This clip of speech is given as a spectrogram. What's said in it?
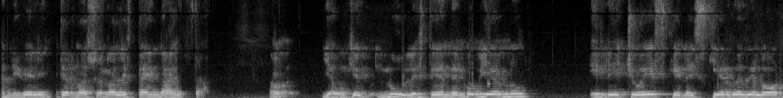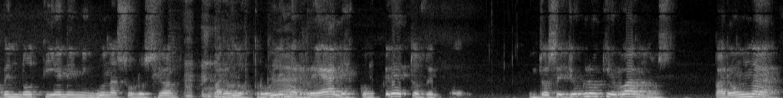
a nivel internacional está en alta. ¿no? Y aunque Lula esté en el gobierno, el hecho es que la izquierda del orden no tiene ninguna solución para los problemas reales, concretos del pueblo. Entonces yo creo que vamos para una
